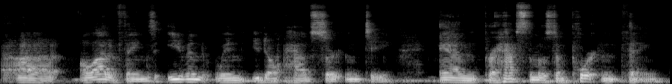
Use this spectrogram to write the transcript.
uh, a lot of things, even when you don't have certainty. And perhaps the most important thing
